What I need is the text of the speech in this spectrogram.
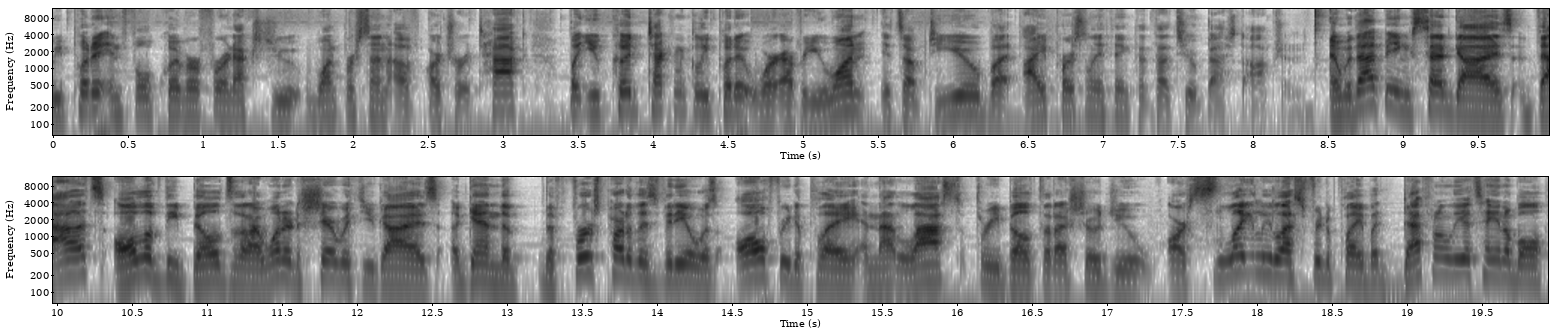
we put it in full quiver for an extra one percent of archer attack but you could technically put it wherever you want. It's up to you but i personally think that that's your best option. And with that being said guys that's all of the builds that i wanted to share with you guys. Again the the first part of this video was all free to play and that last three builds that i showed you are slightly less free to play but definitely attainable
